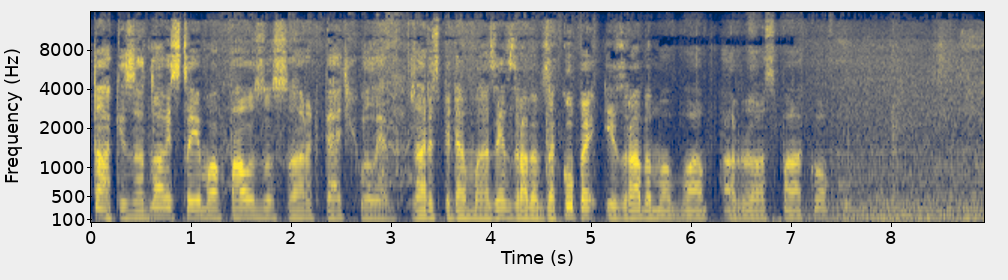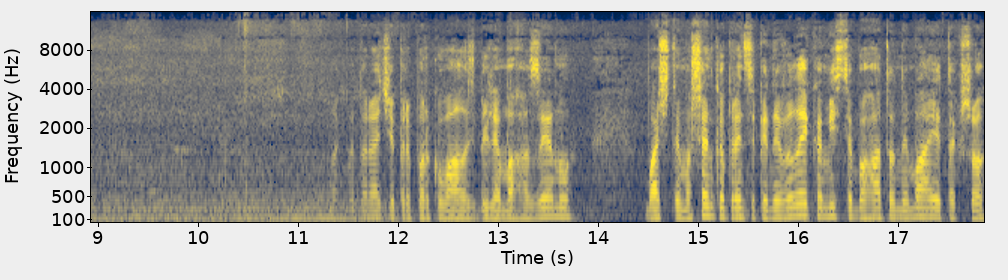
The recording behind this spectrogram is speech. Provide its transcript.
Так, і заодно відстоїмо паузу 45 хвилин. Зараз підемо в магазин, зробимо закупи і зробимо вам розпаковку. Так, ми, до речі, припаркувались біля магазину. Бачите, машинка, в принципі, невелика, місця багато немає, так що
